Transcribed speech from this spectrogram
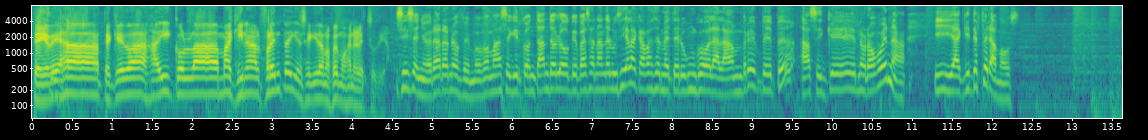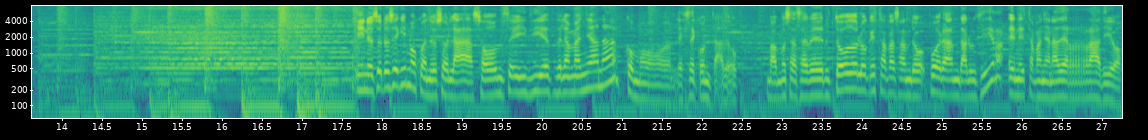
te deja, te quedas ahí con la máquina al frente y enseguida nos vemos en el estudio. Sí, señor, ahora nos vemos. Vamos a seguir contando lo que pasa en Andalucía. Le acabas de meter un gol al hambre, Pepe, así que enhorabuena. Y aquí te esperamos. Y nosotros seguimos cuando son las 11 y 10 de la mañana, como les he contado. Vamos a saber todo lo que está pasando por Andalucía en esta mañana de radio.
